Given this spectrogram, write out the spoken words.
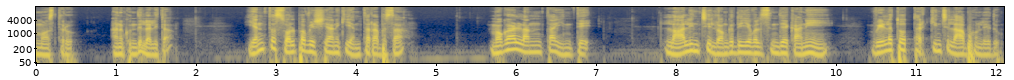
మాస్తరు. అనుకుంది లలిత. ఎంత స్వల్ప విషయానికి ఎంత రభస? మొగాళ్ళంతా ఇంతే. లాలించి లొంగదీయవలసిందే కానీ వీళ్ళతో తర్కించి లాభం లేదు.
